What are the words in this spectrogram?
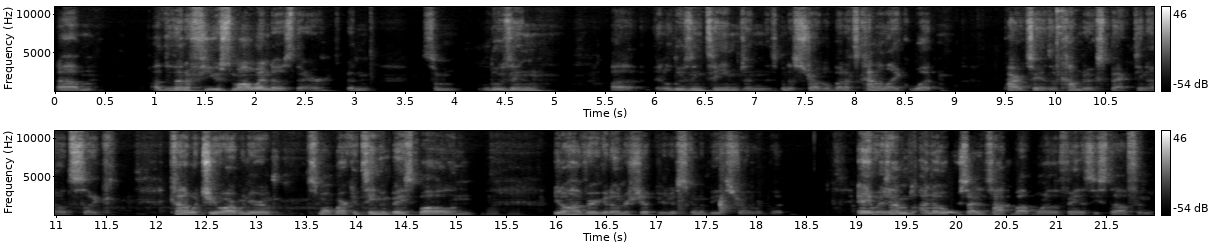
um, other than a few small windows there, it's been some losing, uh, losing teams, and it's been a struggle. But it's kind of like what Pirates fans have come to expect. You know, it's like kind of what you are when you're a small market team in baseball, and mm-hmm. you don't have very good ownership. You're just going to be a struggle. But anyways, yeah. I'm I know we're excited to talk about more of the fantasy stuff and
